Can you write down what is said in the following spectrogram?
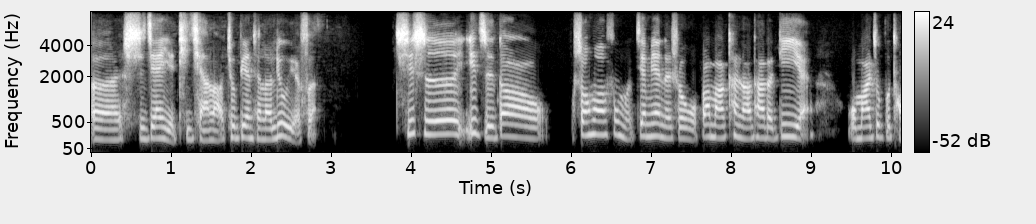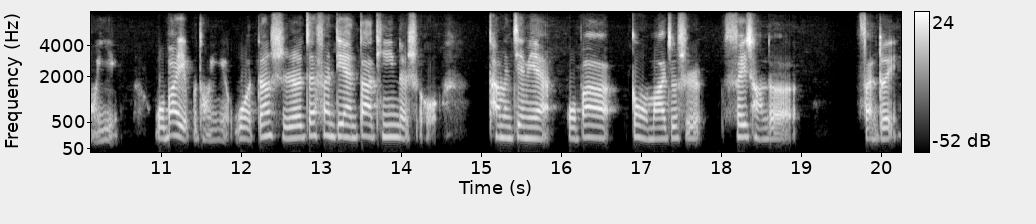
呃时间也提前了，就变成了六月份。其实一直到双方父母见面的时候，我爸妈看到他的第一眼，我妈就不同意，我爸也不同意。我当时在饭店大厅的时候，他们见面，我爸。跟我妈就是非常的反对，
